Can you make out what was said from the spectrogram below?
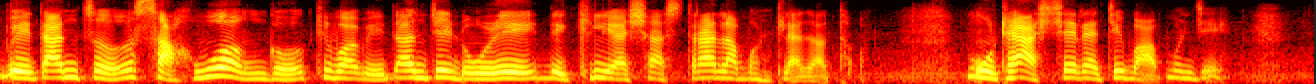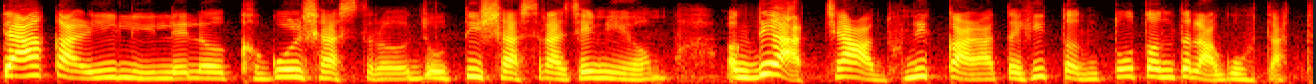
वेदांचं सहावं अंग किंवा वेदांचे डोळे देखील या शास्त्राला म्हटलं जातं. मोठ्या आश्चर्याची बाब म्हणजे त्या काळी लिहिलेलं खगोलशास्त्र ज्योतिषशास्त्राचे नियम अगदी आजच्या आधुनिक काळातही तंतोतंत लागू होतात.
